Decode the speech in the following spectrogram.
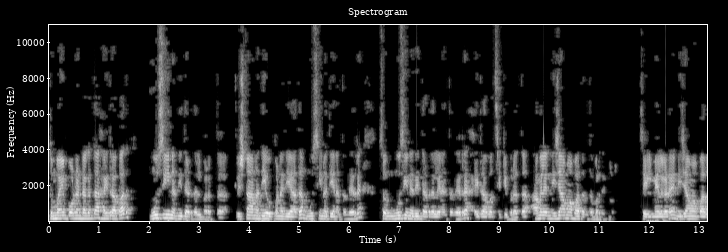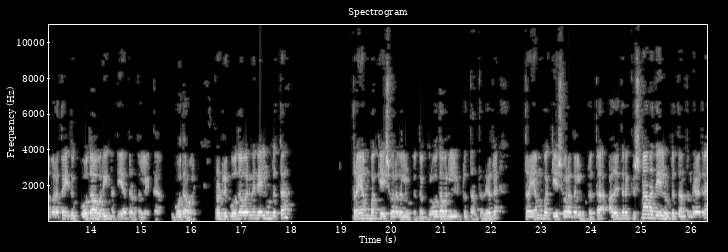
ತುಂಬಾ ಇಂಪಾರ್ಟೆಂಟ್ ಆಗತ್ತ. ಹೈದರಾಬಾದ್ ಮೂಸಿ ನದಿ ದಡದಲ್ಲಿ ಬರುತ್ತೆ. ಕೃಷ್ಣಾ ನದಿಯ ಉಪನದಿಯಾದ ಮೂಸಿ ನದಿ ಏನಂತ ಹೇಳಿದ್ರೆ ಸೊ ಮೂಸಿ ನದಿ ದಡದಲ್ಲಿ ಏನಂತ ಹೇಳಿದ್ರೆ ಹೈದರಾಬಾದ್ ಸಿಟಿ ಬರುತ್ತೆ. ಆಮೇಲೆ ನಿಜಾಮಾಬಾದ್ ಅಂತ ಬರ್ತೈತಿ ನೋಡಿ ಸೊ ಇಲ್ಲಿ ಮೇಲ್ಗಡೆ ನಿಜಾಮಾಬಾದ್ ಬರುತ್ತೆ. ಇದು ಗೋದಾವರಿ ನದಿಯ ದಡದಲ್ಲಿ ಐತೆ. ಗೋದಾವರಿ. ನೋಡ್ರಿ, ಗೋದಾವರಿ ನದಿಯಲ್ಲಿ ಹುಟ್ಟುತ್ತ? ತ್ರಯಂಬಕೇಶ್ವರದಲ್ಲಿ ಹುಟ್ಟುತ್ತೆ. ಗೋದಾವರಿಯಲ್ಲಿ ಹುಟ್ಟುತ್ತ ಹೇಳಿದ್ರೆ ತ್ರಯಂಬಕೇಶ್ವರದಲ್ಲಿ ಹುಟ್ಟುತ್ತ. ಅದೇ ತರ ಕೃಷ್ಣಾ ನದಿಯಲ್ಲಿ ಹುಟ್ಟುತ್ತ ಅಂತ ಹೇಳಿದ್ರೆ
